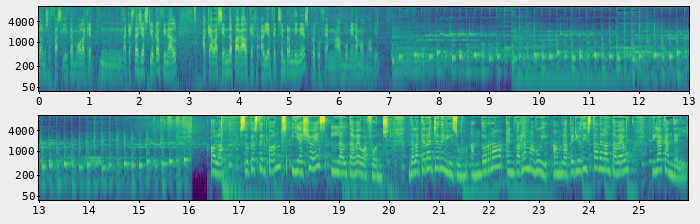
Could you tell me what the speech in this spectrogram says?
doncs facilita molt aquest, mm, aquesta gestió que al final acaba sent de pagar el que havíem fet sempre amb diners però que ho fem al moment amb el mòbil. Hola, sóc Esther Pons i això és l'Altaveu a fons. De l'aterratge de Visum, Andorra, en parlem avui amb la periodista de l'Altaveu, Pilar Candel.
